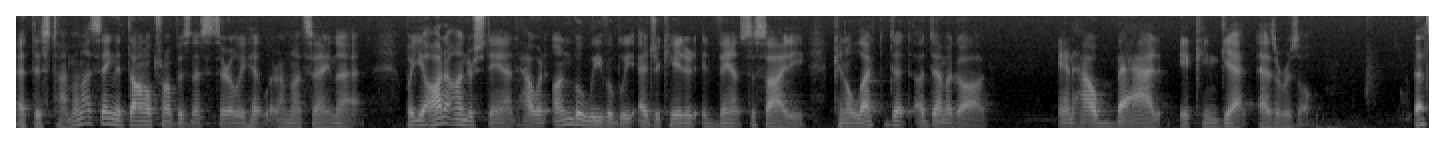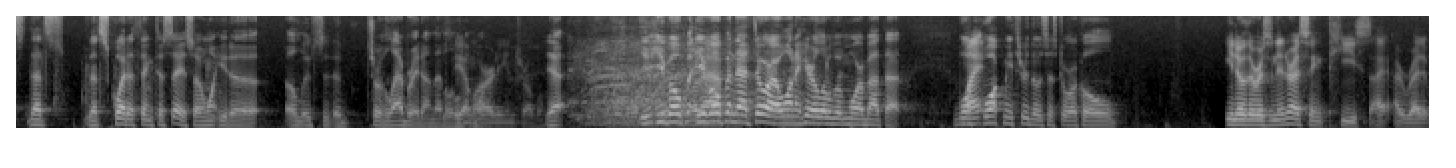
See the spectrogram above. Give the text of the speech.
at this time. I'm not saying that Donald Trump is necessarily Hitler, I'm not saying that. But you ought to understand how an unbelievably educated, advanced society can elect a demagogue and how bad it can get as a result. That's, that's, that's quite a thing to say, so I want you to elucidate, uh, sort of elaborate on that a little bit I'm more. already in trouble. Yeah. you, have opened, you've opened that door. I want to hear a little bit more about that. Walk, My, walk me through those historical. You know, there was an interesting piece, I, I read it,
